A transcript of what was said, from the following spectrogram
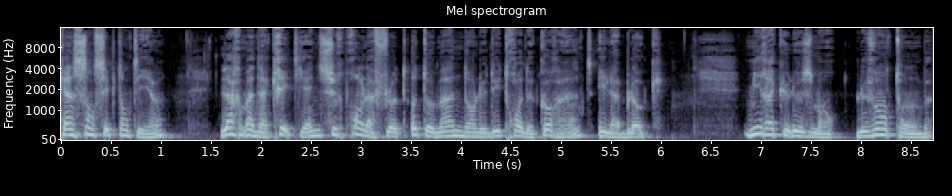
1571, l'armada chrétienne surprend la flotte ottomane dans le détroit de Corinthe et la bloque. Miraculeusement, le vent tombe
